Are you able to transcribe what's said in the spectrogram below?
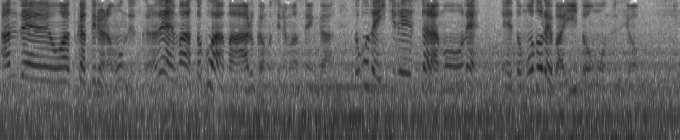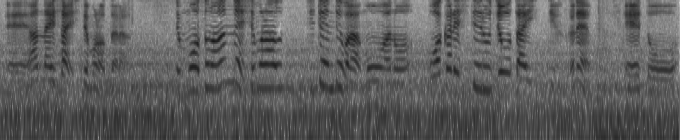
安全を扱ってるようなもんですからね、まあ、そこはまあ、あるかもしれませんが、そこで一礼したらもうね、え、ー、と、戻ればいいと思うんですよ。えー、案内さえしてもらったら。でももうその案内してもらう時点では、もうあの、お別れしてる状態っていうんですかね、えっ、ー、と、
